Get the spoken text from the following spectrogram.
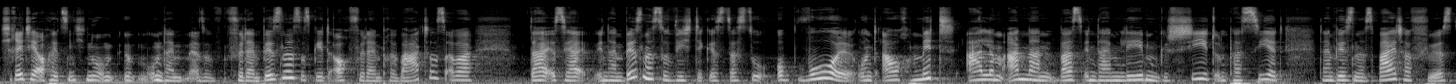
Ich rede hier auch jetzt nicht nur um, um dein, also für dein Business, es geht auch für dein Privates, aber da es ja in deinem Business so wichtig ist, dass du obwohl und auch mit allem anderen, was in deinem Leben geschieht und passiert, dein Business weiterführst,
